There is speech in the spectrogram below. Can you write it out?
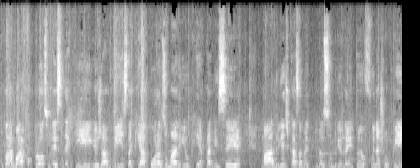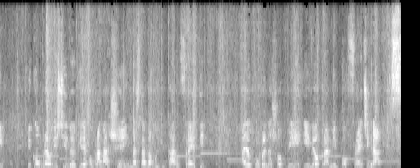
Agora bora pro próximo. Esse daqui eu já vi, esse daqui é a cor azul marinho, que é pra mim ser madrinha de casamento do meu sobrinho, né? Então eu fui na Shopee e comprei o vestido. Eu queria comprar na Shein, mas tava muito caro o frete. Aí eu comprei na Shopee e veio pra mim por frete grátis.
